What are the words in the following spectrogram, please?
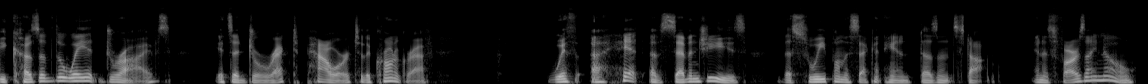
because of the way it drives, it's a direct power to the chronograph. With a hit of seven G's, the sweep on the second hand doesn't stop. And as far as I know,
